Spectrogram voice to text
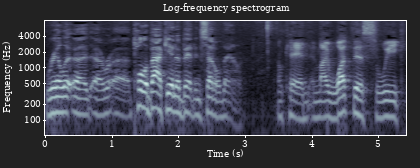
rail it, uh, uh, uh pull it back in a bit and settle down. Okay, and, and my what this week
